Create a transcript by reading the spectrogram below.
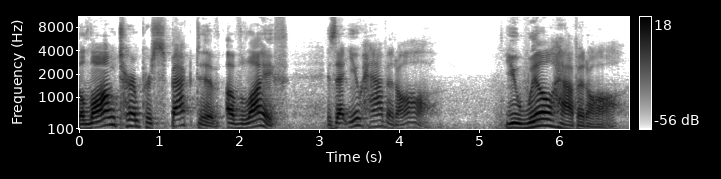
The long term perspective of life is that you have it all. You will have it all.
